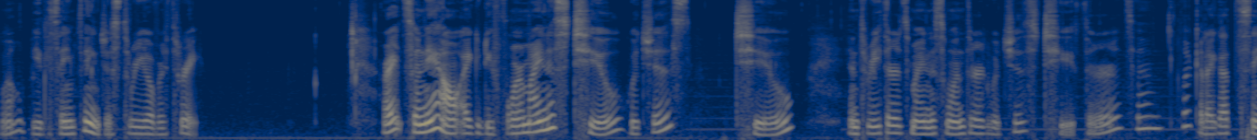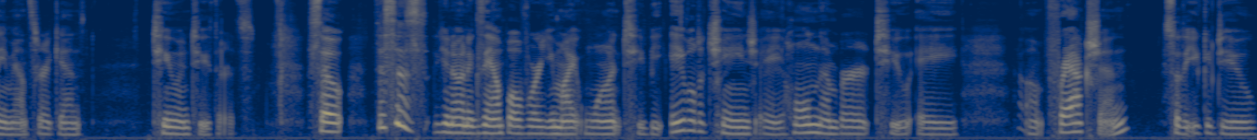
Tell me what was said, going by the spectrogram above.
Well, be the same thing, just 3 over 3. All right, so now I could do 4 minus 2, which is 2, and 3 thirds minus 1 third, which is 2 thirds. And look at, I got the same answer again, 2 and 2 thirds. So this is, you know, an example of where you might want to be able to change a whole number to a um, fraction so that you could do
